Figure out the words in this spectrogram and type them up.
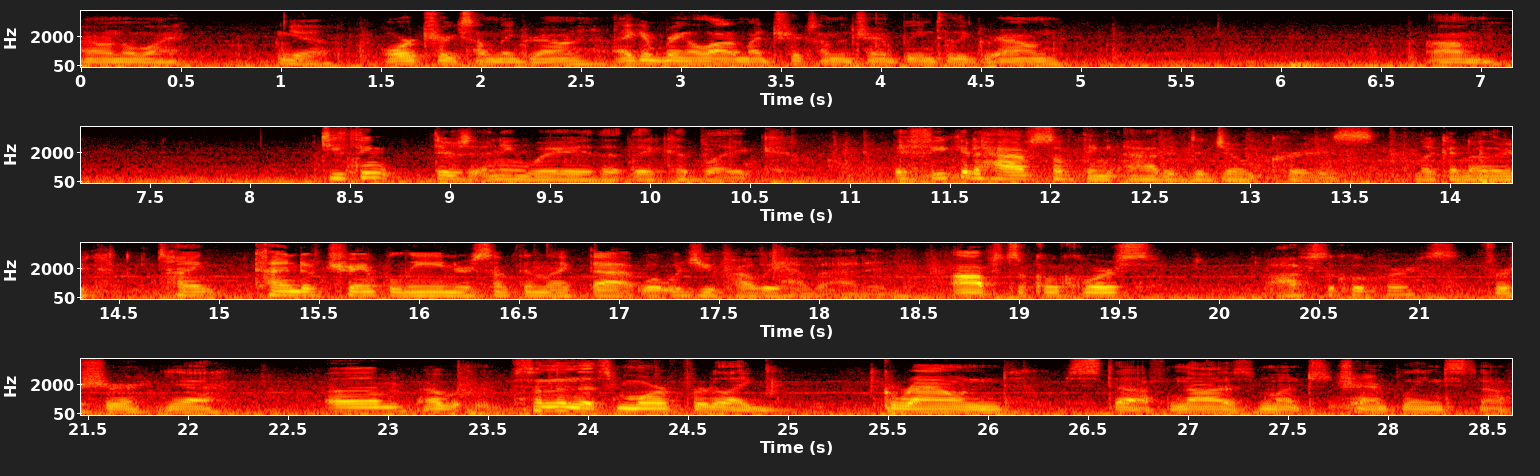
I don't know why. yeah. Or tricks on the ground. I can bring a lot of my tricks on the trampoline to the ground. Um, Do you think there's any way that they could like if you could have something added to Jump Craze, like another ty- kind of trampoline or something like that, what would you probably have added? Obstacle course Obstacle course? for sure. Yeah, Um, Uh, something that's more for like ground stuff, not as much trampoline stuff.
